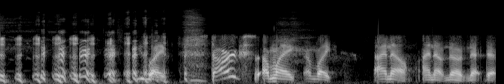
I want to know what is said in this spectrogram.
he's like Starks. I'm like, I'm like, I know, I know. No, no, no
